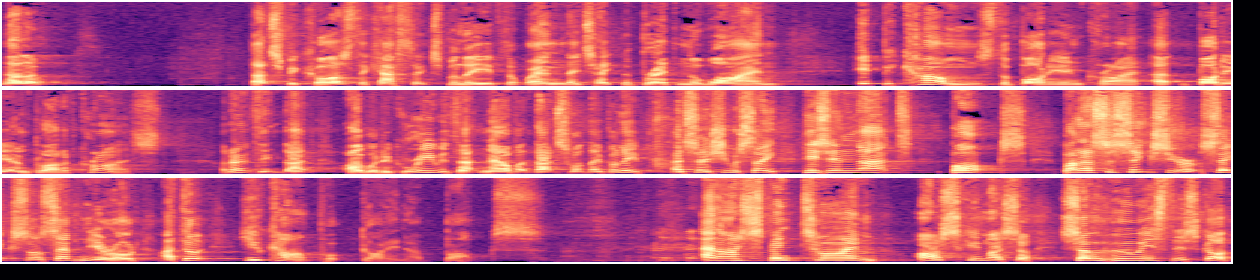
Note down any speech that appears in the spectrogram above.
Now, that's because the Catholics believe that when they take the bread and the wine, it becomes the body and, Christ, uh, body and blood of Christ. I don't think that I would agree with that now, but that's what they believe. And so she was saying, He's in that box. But as a six, year, six or seven year old, I thought, You can't put God in a box. and I spent time asking myself, So who is this God?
